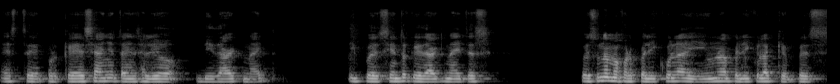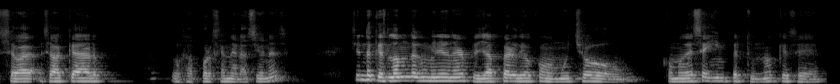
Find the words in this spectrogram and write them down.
Este, porque ese año también salió The Dark Knight. Y pues siento que Dark Knight es pues una mejor película y una película que pues se va, se va a quedar, o sea, por generaciones. Siento que Slumdog Millionaire pues ya perdió como mucho, como de ese ímpetu, ¿no? Que se,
